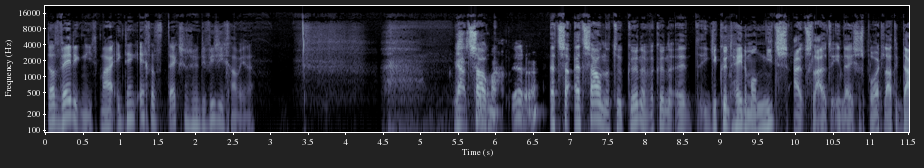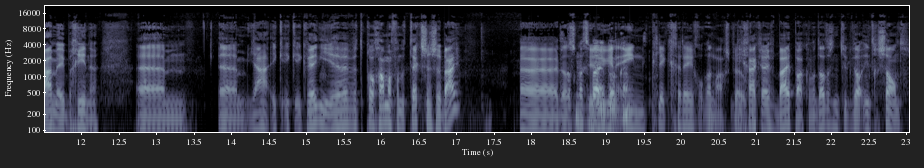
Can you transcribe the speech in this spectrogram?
dat weet ik niet. Maar ik denk echt dat de Texans hun divisie gaan winnen. Ja, het zou, maar gebeuren hoor. het, zou, het zou natuurlijk kunnen. We kunnen eh, je kunt helemaal niets uitsluiten in deze sport. Laat ik daarmee beginnen. Ehm, Ehm, ja, ik, ik, ik weet niet. Hebben we het programma van de Texans erbij? Eh, dat is natuurlijk in één klik geregeld, normaal Die ga ik er even bij pakken, want dat is natuurlijk wel interessant.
